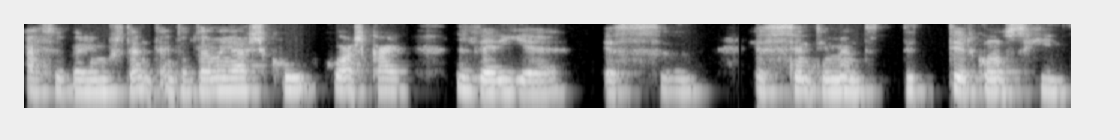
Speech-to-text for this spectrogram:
há super importante. Então também acho que o, que o Oscar lhe daria esse, esse sentimento de ter conseguido.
